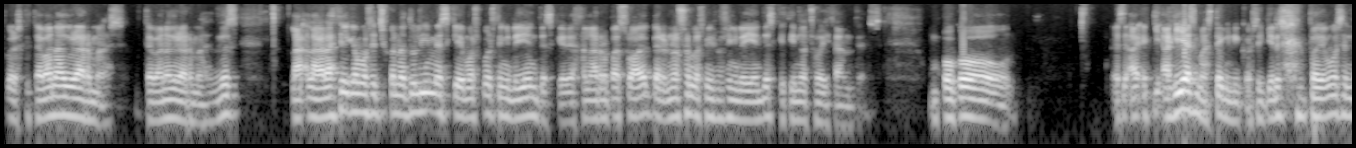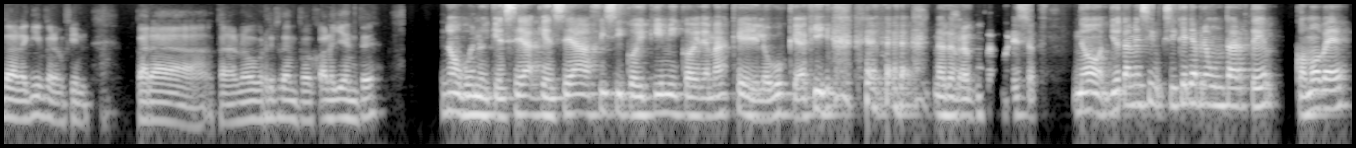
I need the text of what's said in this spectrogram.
pero es que te van a durar más, te van a durar más. Entonces, la, gracia que hemos hecho con Natulim es que hemos puesto ingredientes que dejan la ropa suave, pero no son los mismos ingredientes que tienen los suavizantes. Un poco... aquí, aquí, ya es más técnico, si quieres podemos entrar aquí, pero en fin, para, para no aburrirte un poco al oyente, no, bueno, y quien sea, quien sea físico y químico y demás, que lo busque aquí. no te preocupes por eso. No, yo también sí, quería preguntarte ¿Cómo ves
